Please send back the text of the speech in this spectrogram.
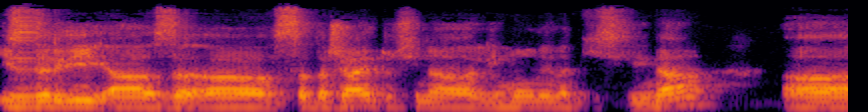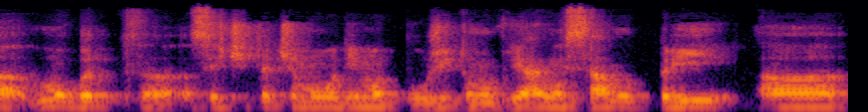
И заради а, за, а, съдържанието си на лимонена киселина, а, могат, се счита, че могат да имат положително влияние само при а,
